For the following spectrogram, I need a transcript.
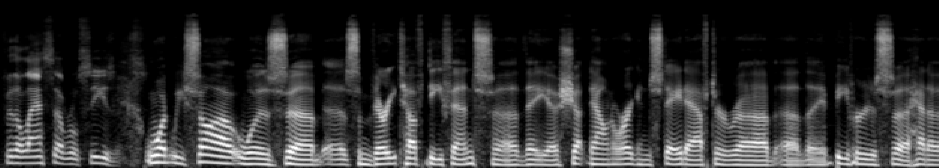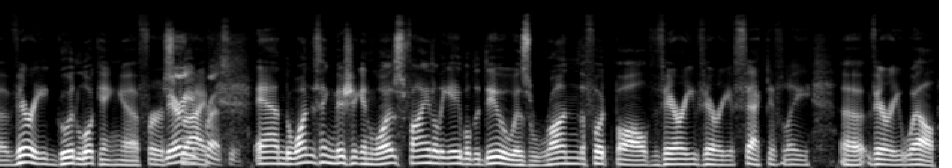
for the last several seasons. What we saw was uh, uh, some very tough defense. Uh, they uh, shut down Oregon State after uh, uh, the Beavers had a very good looking first very drive. impressive. And the one thing Michigan was finally able to do was run the football very, very effectively, very well.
